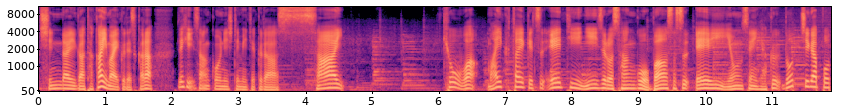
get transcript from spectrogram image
信頼が高いマイクですから、ぜひ参考にしてみてください。今日はマイク対決 AT2035vs AE4100 どっちがポッ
